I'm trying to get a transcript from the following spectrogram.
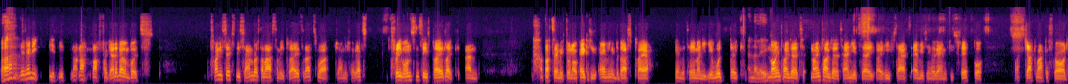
What? they nearly you, you, not not not forget about him, but it's twenty sixth December is the last time he played. So that's what January. February- That's three months since he's played. Like, and I'm not saying he's done okay because he's evidently the best player in the team, and you, you would like in the league. nine times out of t- nine times out of ten, you'd say right, he starts every single game if he's fit. But what Giakoumakis has scored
